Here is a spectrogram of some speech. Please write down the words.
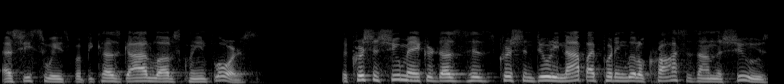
as she sweeps, but because God loves clean floors. The Christian shoemaker does his Christian duty not by putting little crosses on the shoes,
